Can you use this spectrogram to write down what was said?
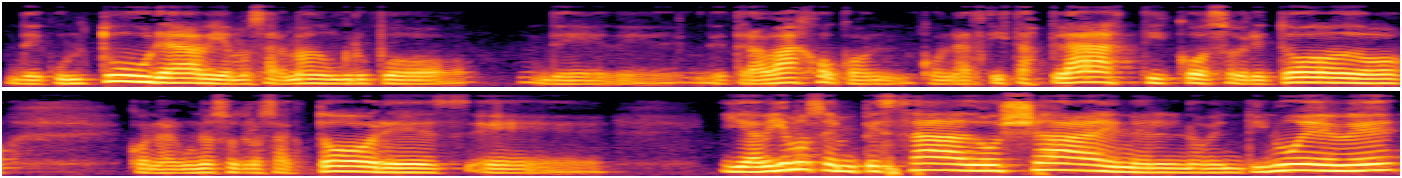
de cultura, habíamos armado un grupo de, trabajo con, con, artistas plásticos sobre todo, con algunos otros actores, eh, y habíamos empezado ya en el 99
